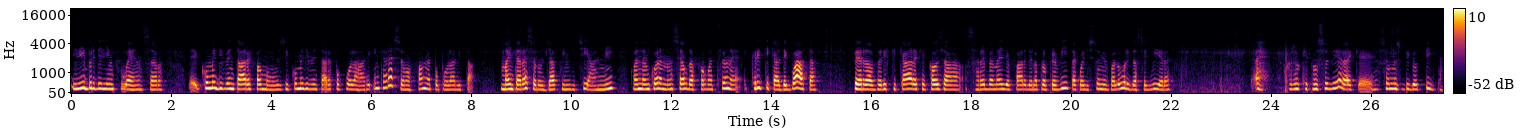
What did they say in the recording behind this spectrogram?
i libri degli influencer, eh, come diventare famosi, come diventare popolari. Interessano fama e popolarità, ma interessano già a 15 anni, quando ancora non si ha una formazione critica adeguata per verificare che cosa sarebbe meglio fare della propria vita, quali sono i valori da seguire. Eh, quello che posso dire è che sono sbigottita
